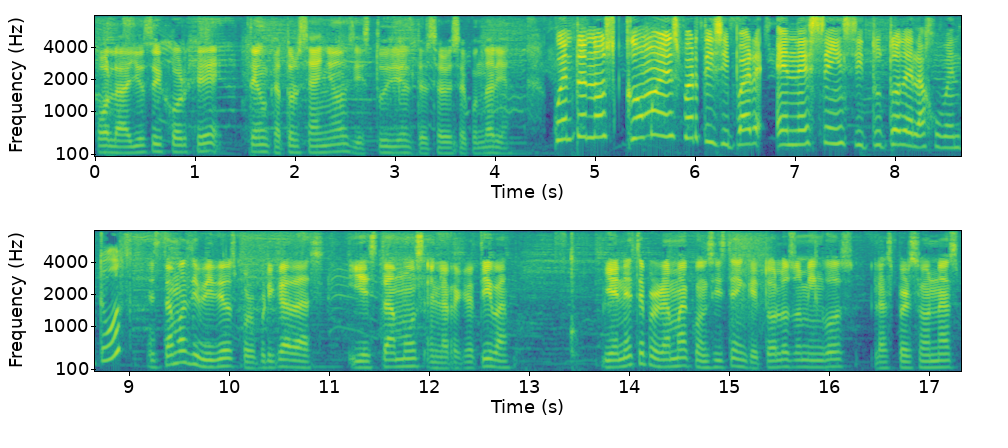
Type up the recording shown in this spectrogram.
Hola, yo soy Jorge, tengo 14 años y estudio el tercero de secundaria. Cuéntanos cómo es participar en este Instituto de la Juventud. Estamos divididos por brigadas y estamos en la recreativa. Y en este programa consiste en que todos los domingos las personas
